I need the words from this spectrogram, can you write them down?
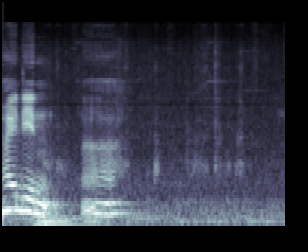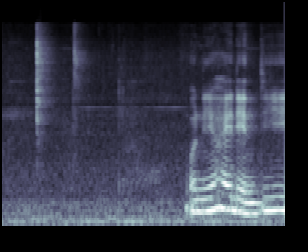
ให้ด่นวันนี้ให้เด่นที่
